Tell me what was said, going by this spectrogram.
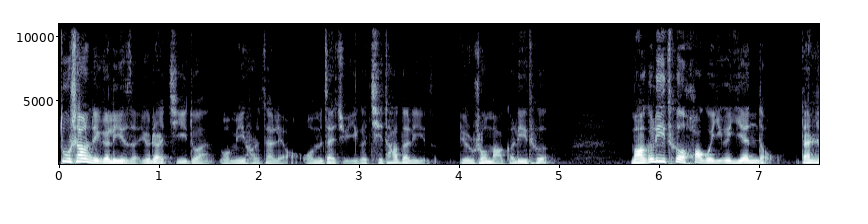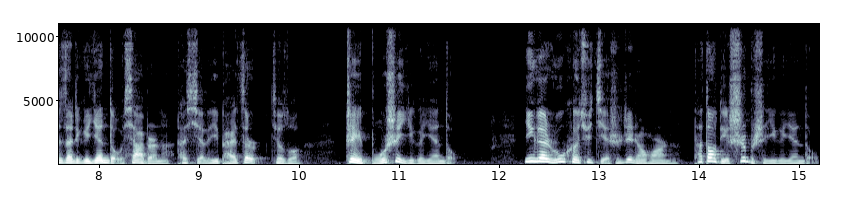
杜尚这个例子有点极端，我们一会儿再聊。我们再举一个其他的例子，比如说玛格丽特。玛格丽特画过一个烟斗，但是在这个烟斗下边呢，他写了一排字儿，叫做“这不是一个烟斗”。应该如何去解释这张画呢？它到底是不是一个烟斗？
